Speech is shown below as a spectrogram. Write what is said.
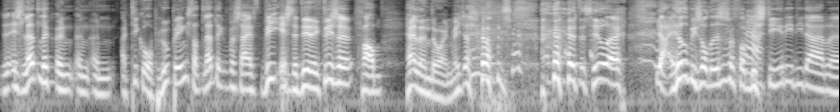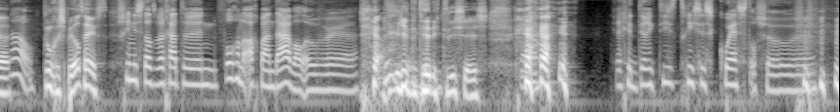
Er is letterlijk een, een, een artikel op Loopings dat letterlijk beschrijft wie is de directrice van Hellendoorn. Weet je? het is heel erg, ja, heel bijzonder. Het is een soort van Ja. mysterie die daar eh, Nou, toen gespeeld heeft. misschien is dat we gaat de volgende achtbaan daar wel over. eh, Ja, wie de directrice is. ja. Krijg je directrices quest of zo. eh.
